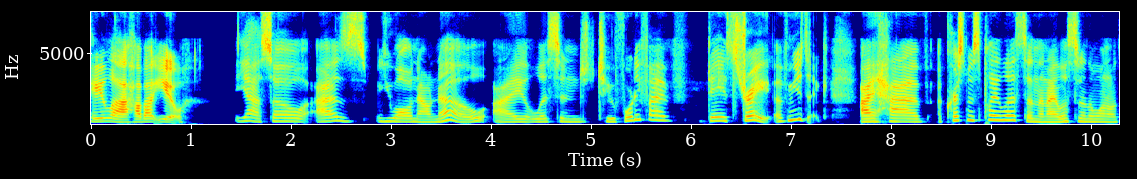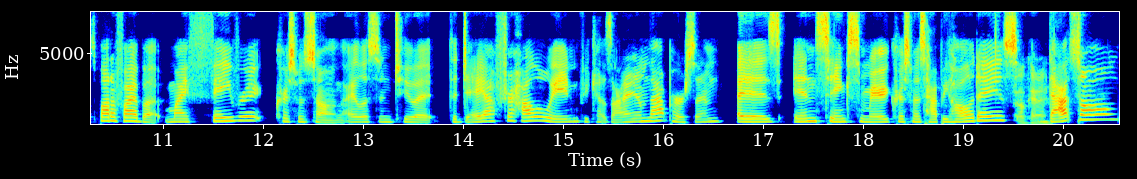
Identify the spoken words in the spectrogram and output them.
Kayla, how about you? Yeah, so as you all now know, I listened to 45 days straight of music. I have a Christmas playlist and then I listen to the one on Spotify, but my favorite Christmas song, I listened to it the day after Halloween because I am that person, is NSYNC's Merry Christmas Happy Holidays. Okay. That song,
